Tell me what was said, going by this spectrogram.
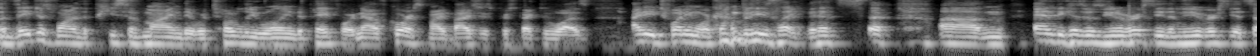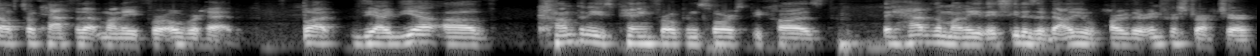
but they just wanted the peace of mind they were totally willing to pay for. Now, of course, my advisor's perspective was I need 20 more companies like this. um, and because it was a university, then the university itself took half of that money for overhead. But the idea of companies paying for open source because they have the money, they see it as a valuable part of their infrastructure,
